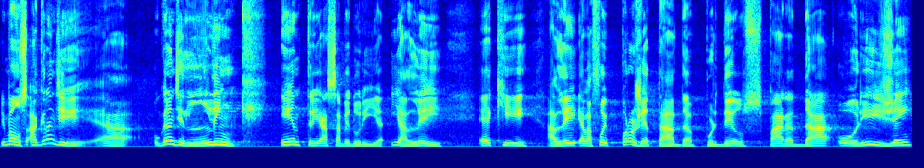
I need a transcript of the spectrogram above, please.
Irmãos, a grande, o grande link entre a sabedoria e a lei é que a lei ela foi projetada por Deus para dar origem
